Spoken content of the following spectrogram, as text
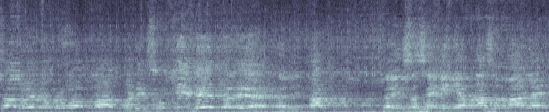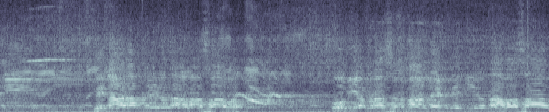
ਸਾਨੂੰ ਪਾਕ ਬੜੀ ਸੁੱਖੀ ਫੇਰ ਚੱਲਿਆ ਪ੍ਰਿੰਸ ਸੈਣੀ ਜੀ ਆਪਣਾ ਸਨਮਾਨ ਲੈਣ ਜੀ। ਤੇ ਨਾਲ ਆਪਣੇ ਰਧਾਵਾ ਸਾਹਿਬ। ਉਹ ਵੀ ਆਪਣਾ ਸਨਮਾਨ ਲੈਣਗੇ ਜੀ ਰੰਧਾਵਾ ਸਾਹਿਬ।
